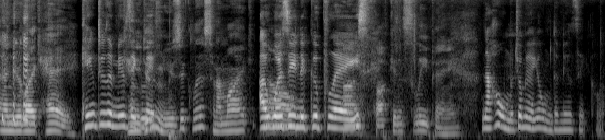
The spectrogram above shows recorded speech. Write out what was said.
and you're like, "Hey, Can you do the can music you do the list? music list?" And I'm like, I was "No, in a good I'm place. fucking sleeping." 然后我们就没有用我们的 music 了。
